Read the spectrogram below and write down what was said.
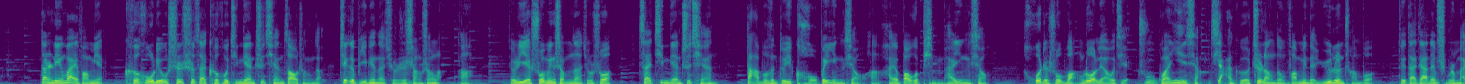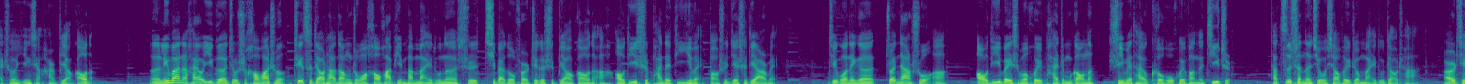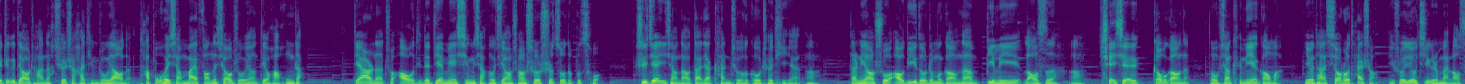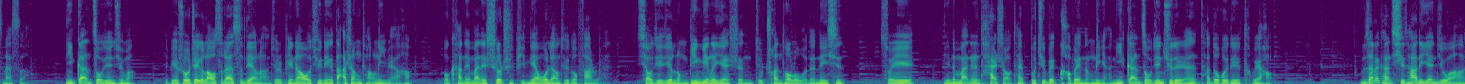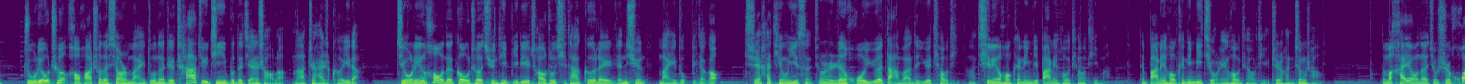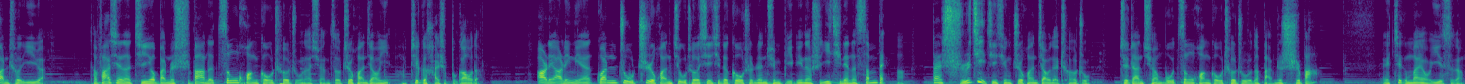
但是另外一方面，客户流失是在客户进店之前造成的，这个比例呢确实上升了啊，就是也说明什么呢？就是说在进店之前，大部分对于口碑营销啊，还有包括品牌营销，或者说网络了解、主观印象、价格、质量等方面的舆论传播，对大家的是不是买车影响还是比较高的。呃，另外呢，还有一个就是豪华车。这次调查当中啊，豪华品牌满意度呢是七百多分，这个是比较高的啊。奥迪是排在第一位，保时捷是第二位。结果那个专家说啊，奥迪为什么会排这么高呢？是因为它有客户回访的机制，它自身呢就有消费者满意度调查，而且这个调查呢确实还挺重要的，它不会像卖房的销售一样电话轰炸。第二呢，说奥迪的店面形象和经销商设施做得不错，直接影响到大家看车和购车体验啊。但是你要说奥迪都这么高，那宾利、劳斯啊 这些高不高呢？那我想肯定也高嘛，因为它销售太少。你说有几个人买劳斯莱斯啊？你敢走进去吗？你别说这个劳斯莱斯店了，就是平常我去那个大商场里面哈，我看那卖那奢侈品店，我两腿都发软。小姐姐冷冰冰的眼神就穿透了我的内心。所以你的买的人太少，他不具备拷贝能力啊。你敢走进去的人，他都会对你特别好。我们再来看其他的研究啊。主流车、豪华车的销售满意度呢？这个差距进一步的减少了啊，这还是可以的。九零后的购车群体比例超出其他各类人群，满意度比较高。其实还挺有意思，就是人活越大吧，他越挑剔啊。七零后肯定比八零后挑剔嘛，那八零后肯定比九零后挑剔，这是很正常。那么还有呢，就是换车意愿，他发现呢，仅有百分之十八的增换购车主呢选择置换交易啊，这个还是不高的。二零二零年关注置换旧车信息的购车人群比例呢，是一七年的三倍啊。但实际进行置换交易的车主只占全部增换购车主的百分之十八，哎，这个蛮有意思的。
